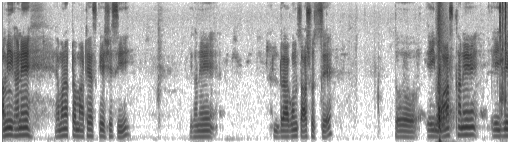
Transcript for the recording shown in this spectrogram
আমি এখানে এমন একটা মাঠে আজকে এসেছি। এখানে ড্রাগন চাষ হচ্ছে। তো এই মাঝখানে এই যে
